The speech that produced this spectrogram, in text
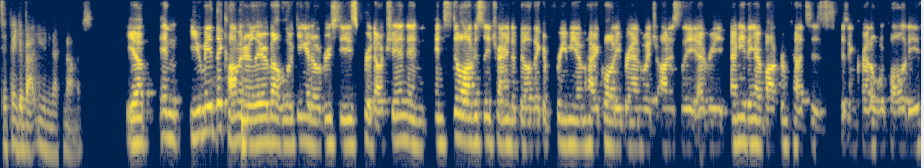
to think about unit economics. Yep. And you made the comment earlier about looking at overseas production and and still obviously trying to build like a premium high quality brand, which honestly every anything I bought from Cuts is is incredible quality.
